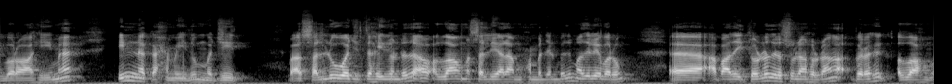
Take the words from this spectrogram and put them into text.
இப்ராஹிம இன்ன ஹமீதும் மஜீத் சல்லு சல்லு வஜித்தஹீதுன்றது அல்லாஹும் சல்லி அலா முஹம்மது என்பதும் அதிலே வரும் அப்போ அதை தொடர்ந்து ரசூலுல்லாஹ் சொல்கிறாங்க பிறகு அல்லாஹும்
